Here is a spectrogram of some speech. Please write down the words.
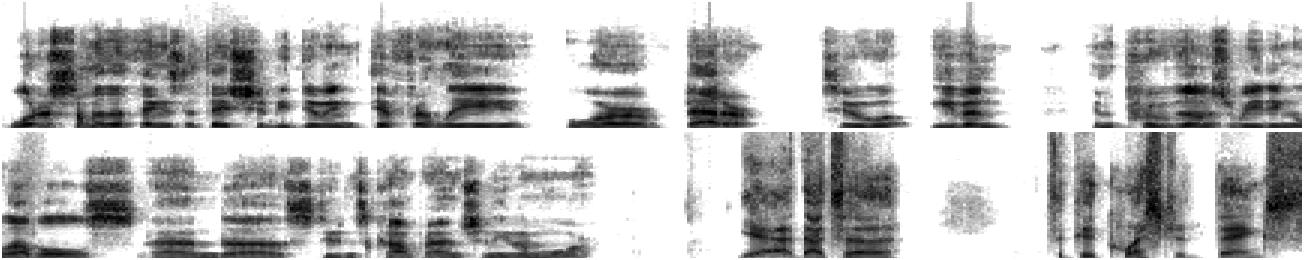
what are some of the things that they should be doing differently or better to even improve those reading levels and uh, students' comprehension even more? Yeah, that's a that's a good question. Thanks.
